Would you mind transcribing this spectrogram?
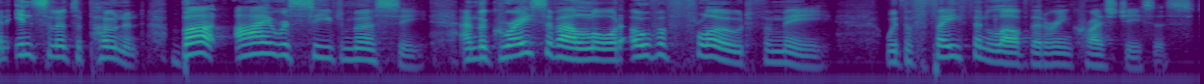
an insolent opponent, but I received mercy, and the grace of our Lord overflowed for me with the faith and love that are in Christ Jesus.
